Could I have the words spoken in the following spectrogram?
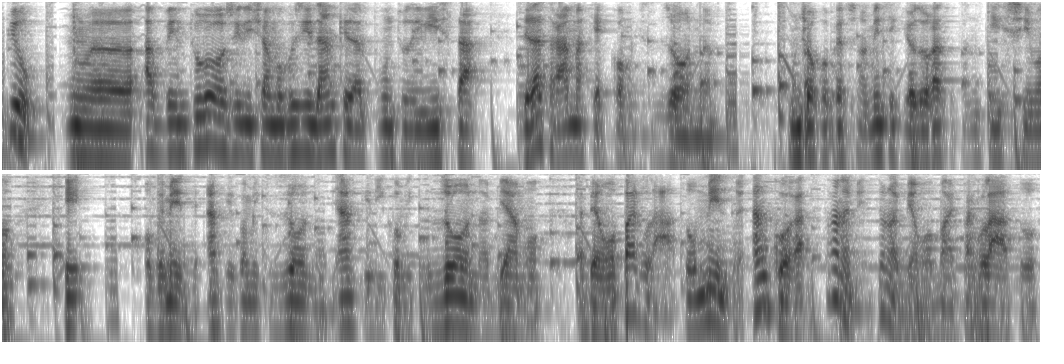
più eh, avventurosi diciamo così anche dal punto di vista della trama che è Comics Zone un gioco personalmente che ho adorato tantissimo e ovviamente anche, Comic Zone, anche di Comic Zone abbiamo, abbiamo, parlato, mentre ancora stranamente non abbiamo mai parlato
